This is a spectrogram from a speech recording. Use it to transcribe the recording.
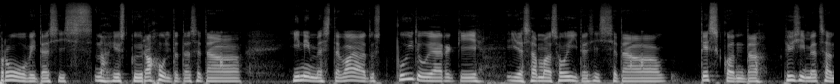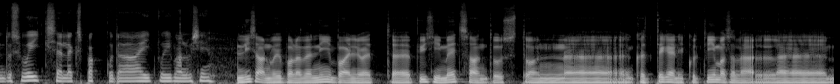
proovida siis noh, justkui rahuldada seda inimeste vajadust puidu järgi ja samas hoida siis seda keskkonda, püsimetsandus võiks selleks pakkuda häid võimalusi. lisan võib-olla veel nii palju, et äh, püsimetsandust on äh, ka tegelikult viimasel ajal äh,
